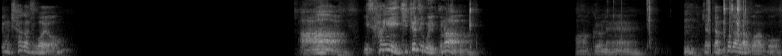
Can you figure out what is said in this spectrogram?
지금 차가 죽어요. 아, 이 상이 지켜주고 있구나. 아, 그러네. 자, 일단 포달라고 하고.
